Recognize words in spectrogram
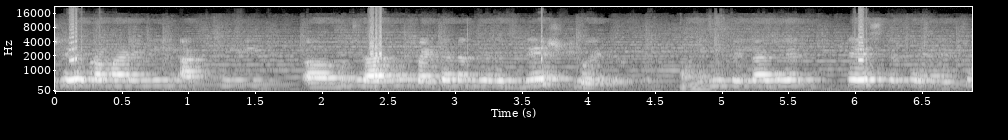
જે પ્રમાણેની આખી ગુજરાતની પેટર્ન અત્યારે દેશ જોઈ રહ્યો એની પહેલા જે ટેસ્ટ છે તો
